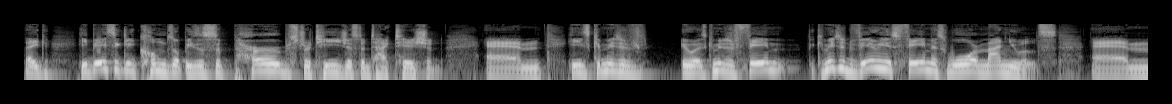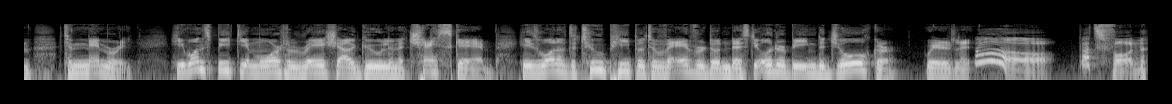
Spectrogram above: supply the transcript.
like he basically comes up. He's a superb strategist and tactician. Um, he's committed. It was committed fame. Committed various famous war manuals um, to memory. He once beat the immortal Ra's al Ghul in a chess game. He's one of the two people to have ever done this. The other being the Joker. Weirdly, Oh, that's fun.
